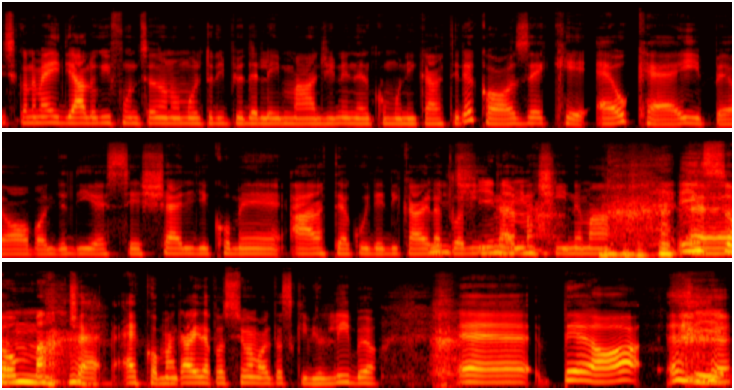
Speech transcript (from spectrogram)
secondo me i dialoghi funzionano molto di più delle immagini nel comunicarti le cose, che è ok, però voglio dire, se scegli come arte a cui dedicare la tua cinema. vita il cinema, eh, insomma, cioè, ecco, magari la prossima volta scrivi un libro, eh, però, sì,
